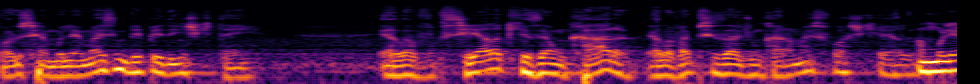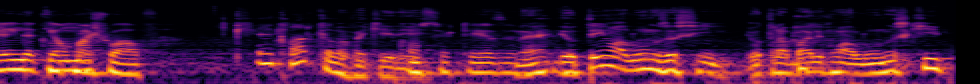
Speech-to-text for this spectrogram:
Pode ser a mulher mais independente que tem. Ela, se ela quiser um cara, ela vai precisar de um cara mais forte que ela. A mulher ainda quer um macho alfa é claro que ela vai querer. Com certeza. Né? Eu tenho alunos assim, eu trabalho com alunos que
